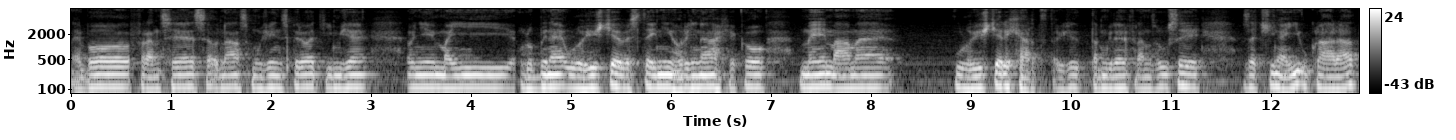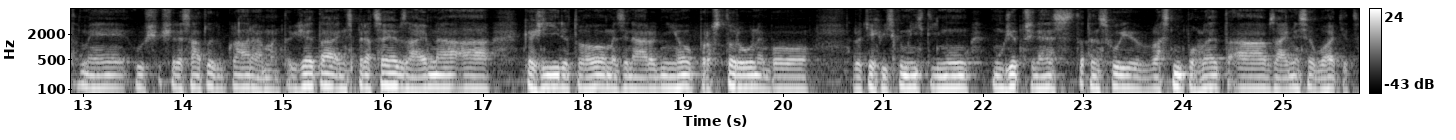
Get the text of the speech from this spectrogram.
nebo Francie se od nás může inspirovat tím, že oni mají hlubinné úložiště ve stejných horninách, jako my máme úložiště Richard, takže tam, kde francouzi začínají ukládat, my už 60 let ukládáme. Takže ta inspirace je vzájemná a každý do toho mezinárodního prostoru nebo do těch výzkumných týmů může přinést ten svůj vlastní pohled a vzájemně se obohatit.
